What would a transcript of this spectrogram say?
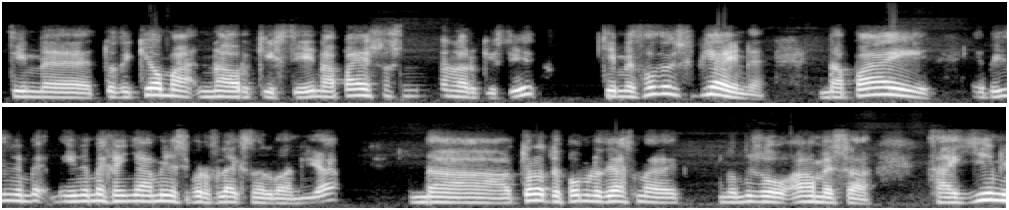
την, ε, το δικαίωμα να ορκιστεί, να πάει στο συνέχεια να ορκιστεί και η μεθόδευση ποια είναι; Να πάει, επειδή είναι, είναι μέχρι 9 μήνες η προφυλάξη στην Αλβανία, να, τώρα το επόμενο διάστημα, νομίζω άμεσα, θα γίνει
